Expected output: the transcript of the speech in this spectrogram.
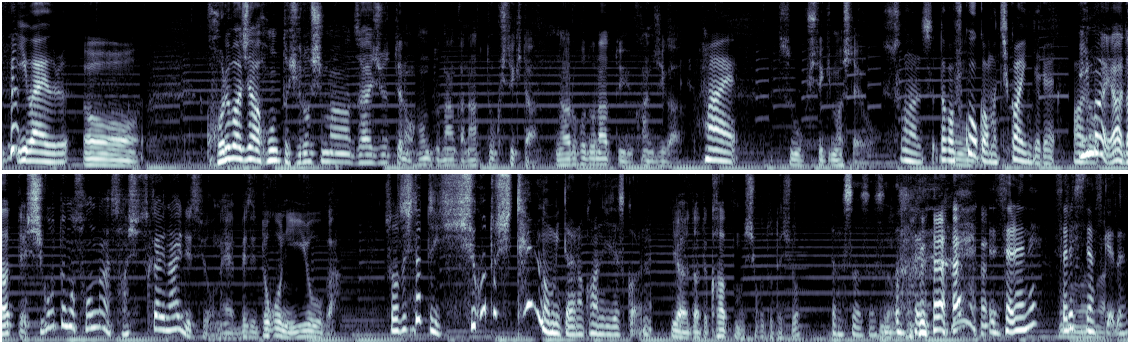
いわゆる。これはじゃあ本当広島在住っていうのは本当なんか納得してきた。なるほどなという感じがはい。すごくしてきましたよ。そうなんですだから福岡も近いんでね、あの。今やだって仕事もそんな差し支えないですよね。別にどこにいようがそう私だって仕事してんのみたいな感じですからね。いやだってカープも仕事でしょ？でもそうそうそう、う それねそれしてますけど。い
